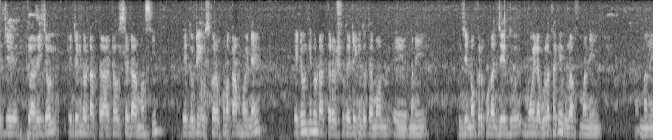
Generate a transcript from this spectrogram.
এই যে ক্লারিজল, এটা কিন্তু ডাক্তার, আরেকটা হচ্ছে ডারমাসি। এই দুটি ইউজ করার কোনো কাম হয় নাই। এটাও কিন্তু ডাক্তার ওষুধ, এটা কিন্তু তেমন মানে যে নখের কোনা যে ময়লাগুলো থাকে, এগুলো মানে মানে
